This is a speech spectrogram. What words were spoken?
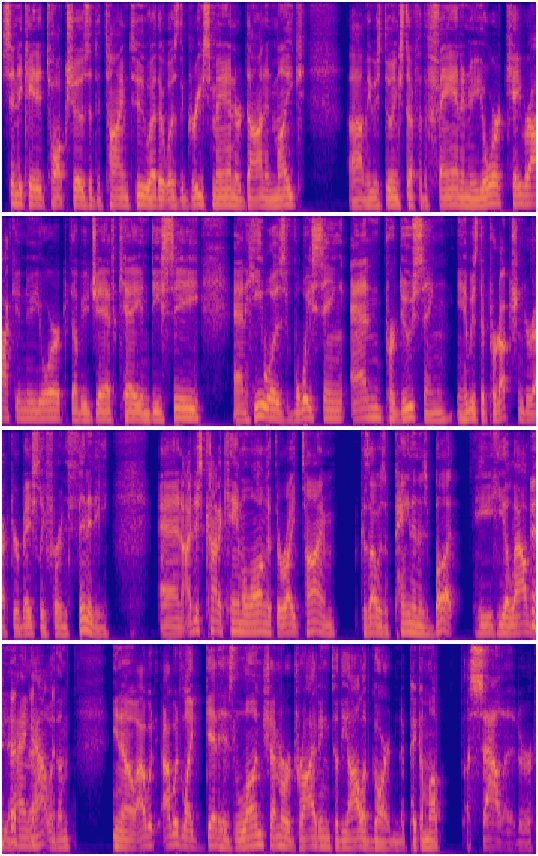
syndicated talk shows at the time too, whether it was the Grease Man or Don and Mike. Um, he was doing stuff for the Fan in New York, K Rock in New York, WJFK in DC, and he was voicing and producing. He was the production director basically for Infinity, and I just kind of came along at the right time because I was a pain in his butt. He he allowed me to hang out with him. You know, I would I would like get his lunch. I remember driving to the Olive Garden to pick him up a salad or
